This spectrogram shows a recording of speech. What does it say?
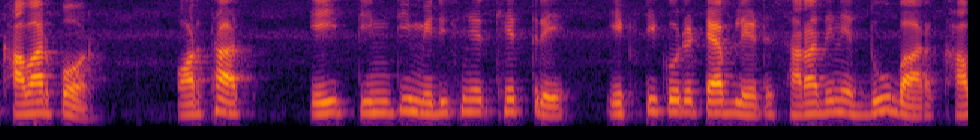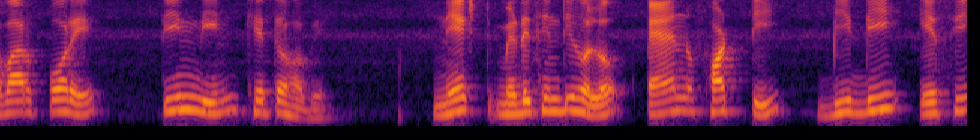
খাবার পর। অর্থাৎ এই তিনটি মেডিসিনের ক্ষেত্রে একটি করে ট্যাবলেট সারাদিনে দুবার খাবার পরে তিন দিন খেতে হবে। নেক্সট মেডিসিনটি হলো Pan forty BD AC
